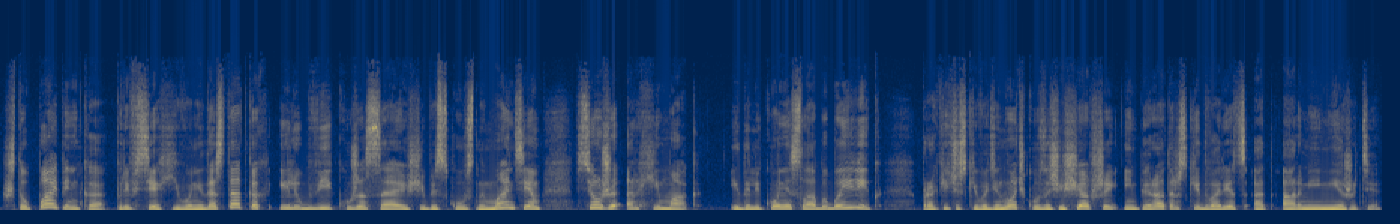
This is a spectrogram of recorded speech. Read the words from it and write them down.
что папенька при всех его недостатках и любви к ужасающе безвкусным мантиям все же архимаг и далеко не слабый боевик, практически в одиночку защищавший императорский дворец от армии нежити.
